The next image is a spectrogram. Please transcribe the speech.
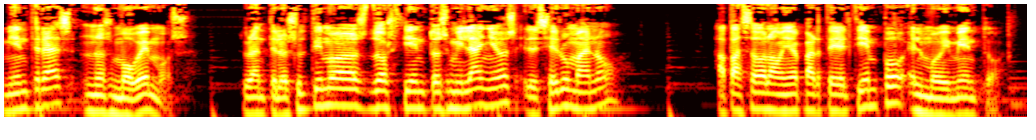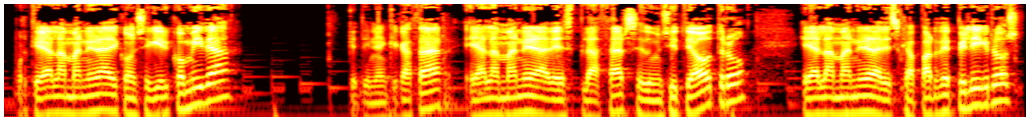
mientras nos movemos. Durante los últimos 200.000 años, el ser humano ha pasado la mayor parte del tiempo en movimiento, porque era la manera de conseguir comida, que tenían que cazar, era la manera de desplazarse de un sitio a otro, era la manera de escapar de peligros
